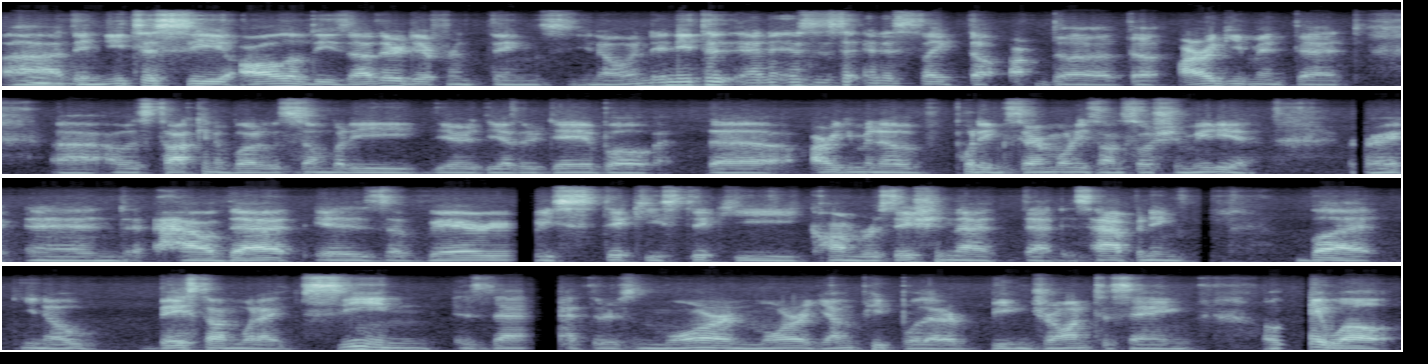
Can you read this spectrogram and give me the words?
Uh, mm-hmm. They need to see all of these other different things, you know, and they need to. And it's just, and it's like the the the argument that uh, I was talking about with somebody there the other day about the argument of putting ceremonies on social media, right? And how that is a very sticky, sticky conversation that that is happening. But you know, based on what I've seen, is that there's more and more young people that are being drawn to saying, okay, well,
